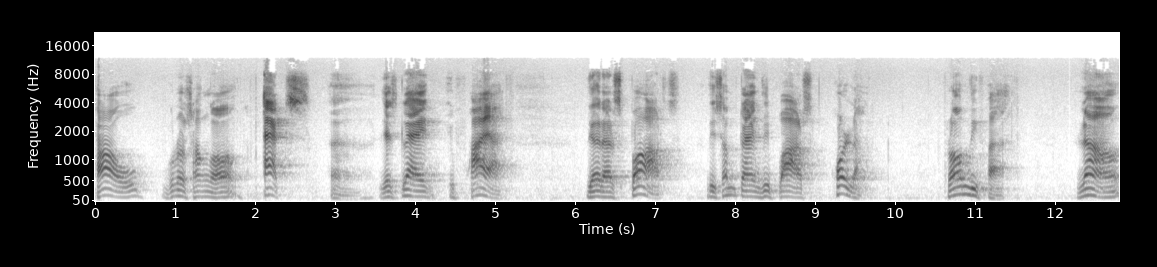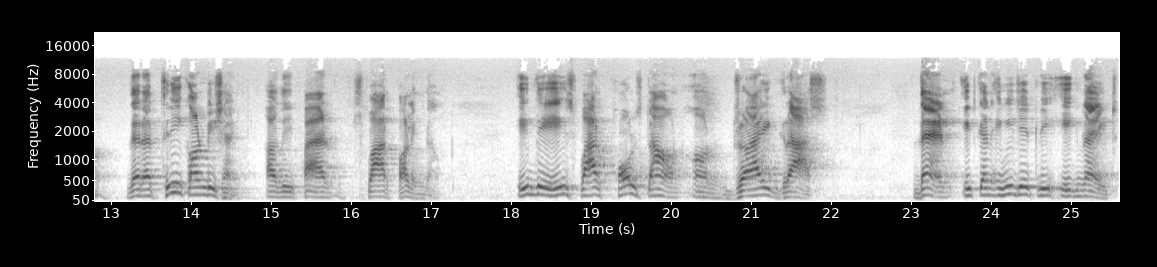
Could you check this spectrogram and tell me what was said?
How Gunasanga acts, uh, just like a fire. There are sparks, they sometimes the sparks fall down from the fire. Now there are three conditions of the fire spark falling down. If the spark falls down on dry grass, then it can immediately ignite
